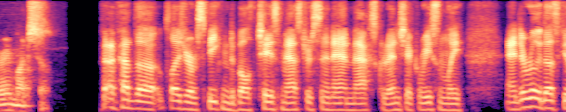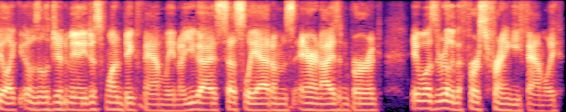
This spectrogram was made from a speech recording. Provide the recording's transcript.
very much so. I've had the pleasure of speaking to both Chase Masterson and Max Grodenchik recently, and it really does feel like it was legitimately just one big family. You know, you guys, Cecily Adams, Aron Eisenberg, it was really the first Ferengi family.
